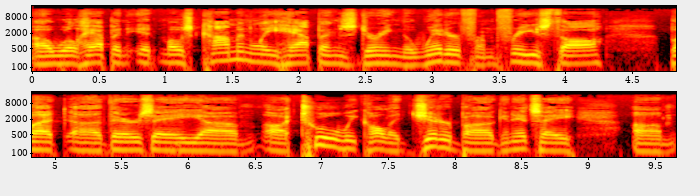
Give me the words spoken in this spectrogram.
uh, will happen. It most commonly happens during the winter from freeze thaw. But uh, there's a, um, a, tool we call a jitterbug, and it's a um,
